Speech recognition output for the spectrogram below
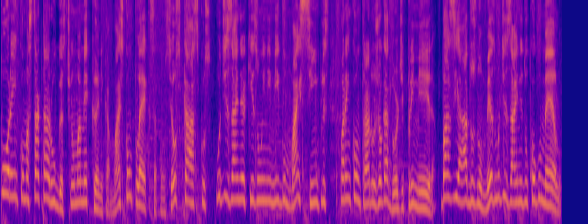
Porém, como as tartarugas tinham uma mecânica mais complexa com seus cascos, o designer quis um inimigo mais simples para encontrar o jogador de primeira, baseados no mesmo design do cogumelo,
